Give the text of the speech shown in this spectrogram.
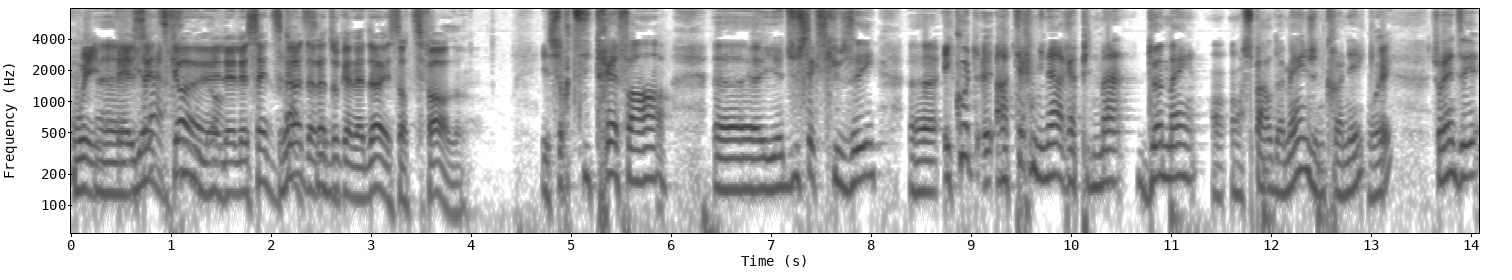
Oui, Euh, mais le syndicat, fou, euh, le, syndicat de. Radio-Canada est sorti fort, là. Il est sorti très fort. Euh, il a dû s'excuser. Euh, écoute, euh, en terminant rapidement, demain, on, se parle demain, j'ai une chronique. Oui. Je voudrais dire,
